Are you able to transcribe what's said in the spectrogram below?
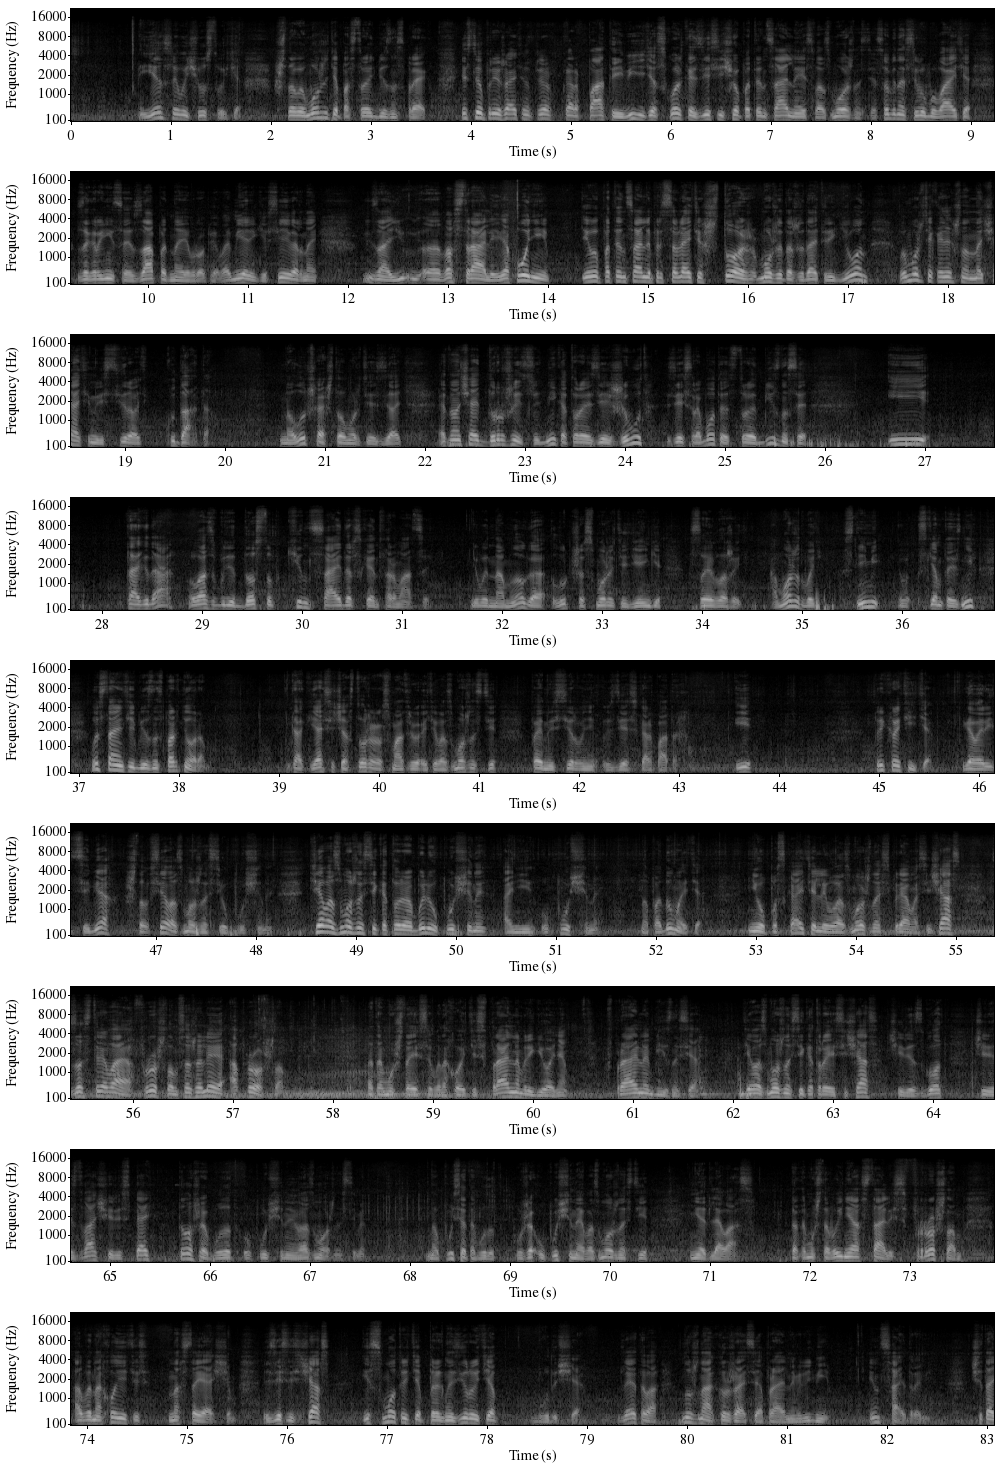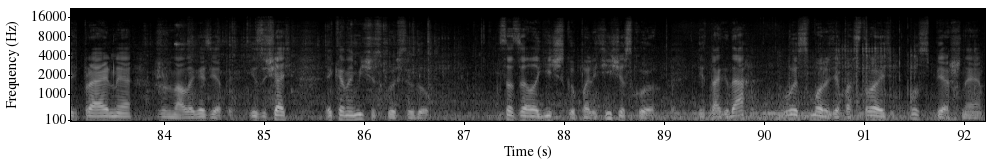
Если вы чувствуете, что вы можете построить бизнес-проект, если вы приезжаете, например, в Карпаты и видите, сколько здесь еще потенциально есть возможностей, особенно если вы бываете за границей в Западной Европе, в Америке, в Северной, не знаю, э, в Австралии, в Японии, и вы потенциально представляете, что может ожидать регион, вы можете, конечно, начать инвестировать куда-то. Но лучшее, что вы можете сделать, это начать дружить с людьми, которые здесь живут, здесь работают, строят бизнесы. И тогда у вас будет доступ к инсайдерской информации. И вы намного лучше сможете деньги свои вложить. А может быть, с ними, с кем-то из них вы станете бизнес-партнером. Как я сейчас тоже рассматриваю эти возможности по инвестированию здесь, в Карпатах. И прекратите говорить себе, что все возможности упущены. Те возможности, которые были упущены, они упущены. Но подумайте, не упускайте ли возможность прямо сейчас, застревая в прошлом, сожалея о прошлом. Потому что если вы находитесь в правильном регионе, в правильном бизнесе, те возможности, которые сейчас, через год, через два, через пять, тоже будут упущенными возможностями. Но пусть это будут уже упущенные возможности не для вас потому что вы не остались в прошлом, а вы находитесь в настоящем, здесь и сейчас, и смотрите, прогнозируете будущее. Для этого нужно окружать себя правильными людьми, инсайдерами, читать правильные журналы и газеты, изучать экономическую среду, социологическую, политическую, и тогда вы сможете построить успешные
